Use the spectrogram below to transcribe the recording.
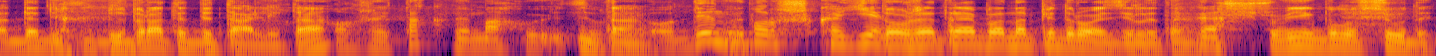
е, де брати деталі, так? А вже і так вимахуються. Так. Один Porsche Cayenne. То вже треба на підрозділи, так, щоб їх було всюди.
